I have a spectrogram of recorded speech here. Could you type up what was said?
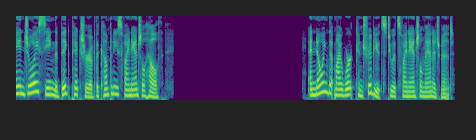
I enjoy seeing the big picture of the company's financial health and knowing that my work contributes to its financial management.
